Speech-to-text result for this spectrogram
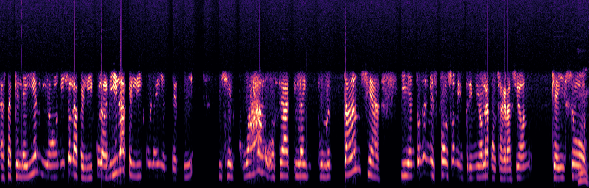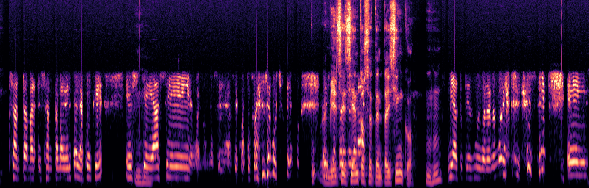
hasta que leí el guion, hice la película, vi la película y entendí, dije, wow, o sea, la importancia. Y entonces mi esposo me imprimió la consagración que hizo Mm. Santa, Mar- Santa Margarita de la Coque, este, hace, bueno, no sé, hace cuánto fue, hace mucho tiempo. En Este, fue de la- 1675. Ujú. Mira, tú tienes muy buena memoria. Este, eh,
